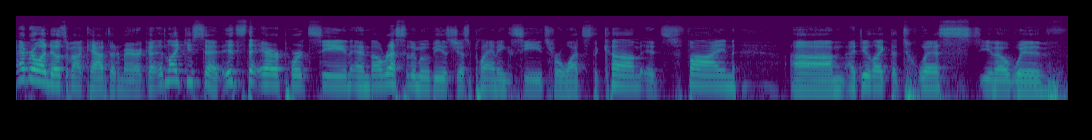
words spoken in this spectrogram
everyone knows about Captain America, and like you said, it's the airport scene, and the rest of the movie is just planting seeds for what's to come. It's fine. Um, I do like the twist, you know, with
